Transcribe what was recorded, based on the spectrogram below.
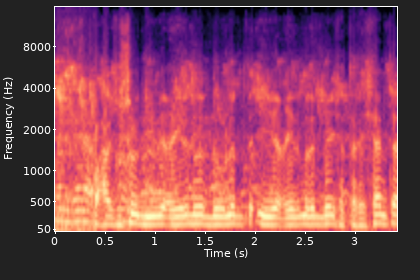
waxaa isu soo dhiibay ciidamada dowladda iyo ciidamada beesha tarishanta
